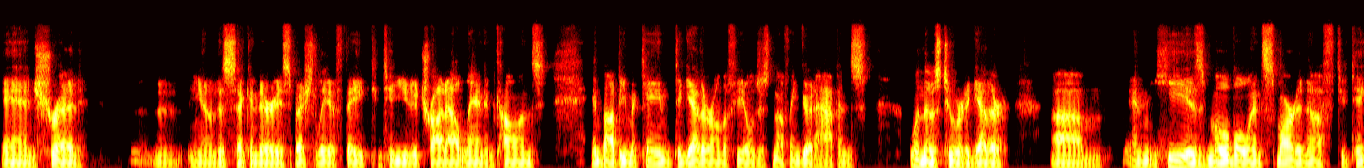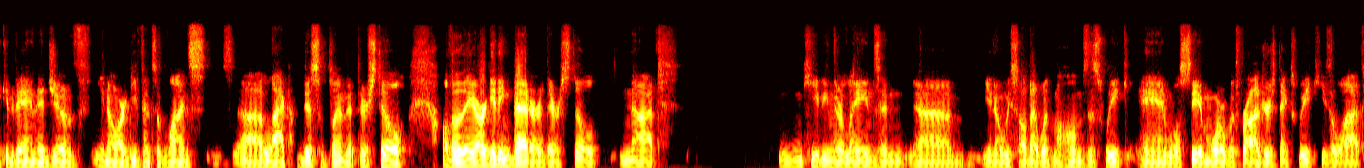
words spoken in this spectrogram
and shred you know, this secondary, especially if they continue to trot out Landon Collins and Bobby McCain together on the field, just nothing good happens when those two are together. Um, and he is mobile and smart enough to take advantage of, you know, our defensive line's uh, lack of discipline that they're still, although they are getting better, they're still not keeping their lanes. And, uh, you know, we saw that with Mahomes this week, and we'll see it more with Rodgers next week. He's a lot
